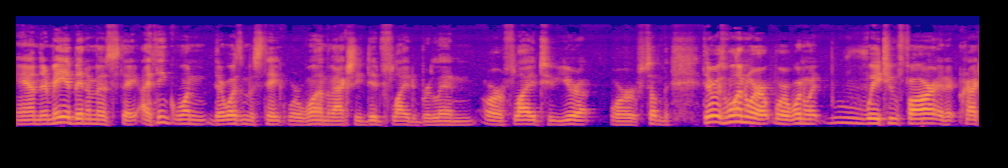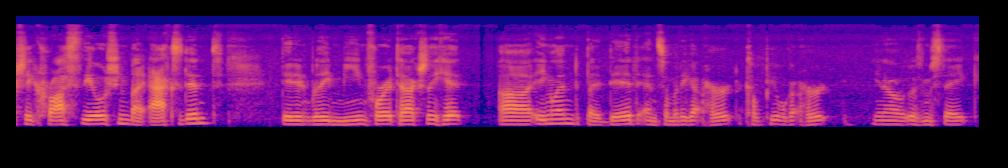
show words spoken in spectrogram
And there may have been a mistake. I think one there was a mistake where one of them actually did fly to Berlin or fly to Europe or something. There was one where, where one went way too far and it actually crossed the ocean by accident. They didn't really mean for it to actually hit uh, England, but it did, and somebody got hurt. A couple people got hurt. You know, it was a mistake.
